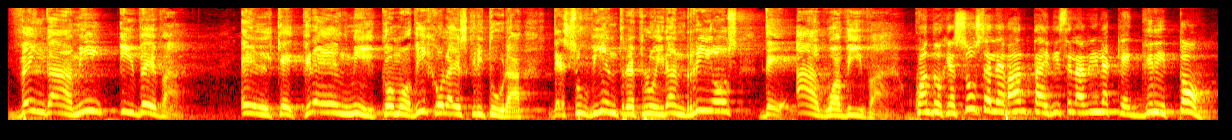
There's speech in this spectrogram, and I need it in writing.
venga a mí y beba. El que cree en mí, como dijo la escritura, de su vientre fluirán ríos de agua viva. Cuando Jesús se levanta y dice la Biblia que gritó,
